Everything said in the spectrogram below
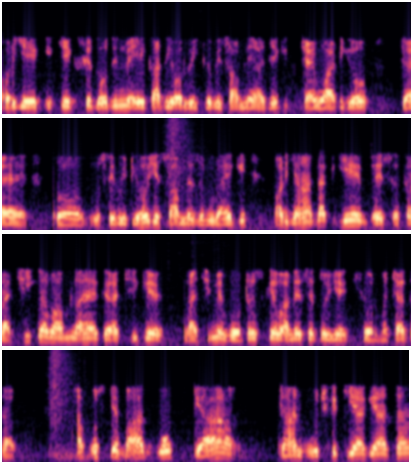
और ये एक, एक से दो दिन में एक आधी और वीडियो भी सामने आ जाएगी चाहे वो ऑडियो हो चाहे वो वीडियो हो, ये सामने ज़रूर आएगी। और यहाँ तक ये कराची का मामला है, कराची के, कराची में वोटर्स के वाले से तो ये शोर मचा था। अब उसके बाद वो क्या जानबूझ के किया गया था?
